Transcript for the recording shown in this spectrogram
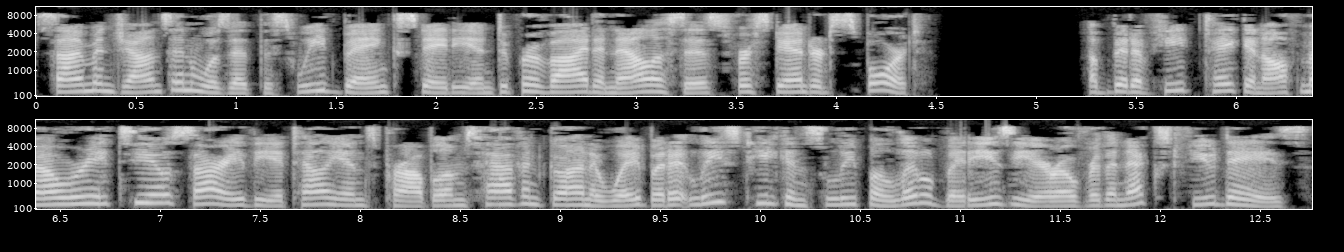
Simon Johnson was at the Swedbank Stadium to provide analysis for Standard Sport. A bit of heat taken off Maurizio Sarri the Italian's problems haven't gone away but at least he can sleep a little bit easier over the next few days.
